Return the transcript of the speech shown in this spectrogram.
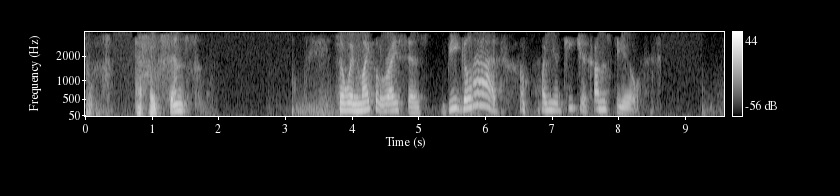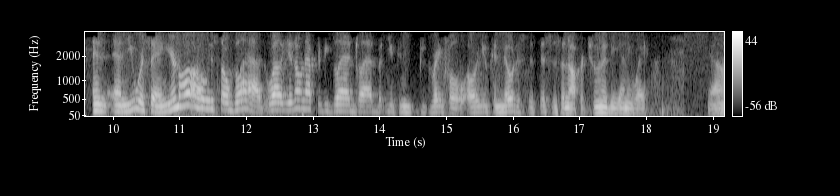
That makes sense. So when Michael Ryce says, be glad when your teacher comes to you, and and you were saying you're not always so glad. Well, you don't have to be glad, glad, but you can be grateful, or you can notice that this is an opportunity anyway. Yeah,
